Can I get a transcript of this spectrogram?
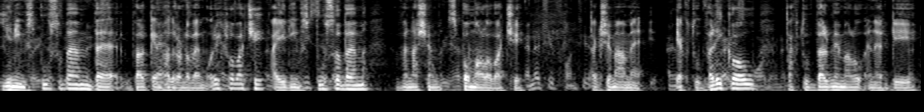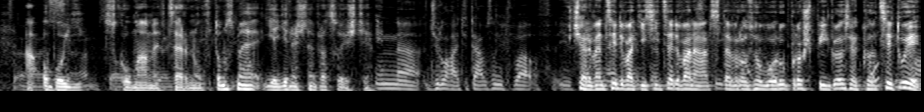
jiným způsobem ve velkém hadronovém urychlovači a jiným způsobem v našem zpomalovači. Takže máme jak tu velikou, tak tu velmi malou energii a obojí zkoumáme v CERNu. V tom jsme jedinečné pracoviště. V červenci 2012 jste v rozhovoru pro Spiegel řekl, cituji,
